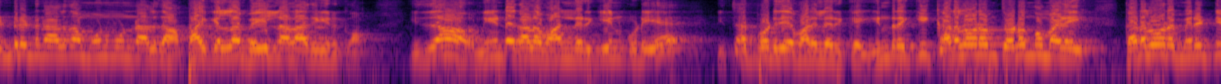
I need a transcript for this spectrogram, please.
ரெண்டு ரெண்டு நாள் தான் மூணு மூணு நாள் தான் பாக்கெல்லாம் வெயில் நாளாக இருக்கும். இதுதான் நீண்ட கால வானிலை இருக்கையின் கூடிய தற்போதைய வானிலை இருக்கை இன்றைக்கு கடலோரம் தொடங்கும் மழை. கடலோரம் மிரட்டி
